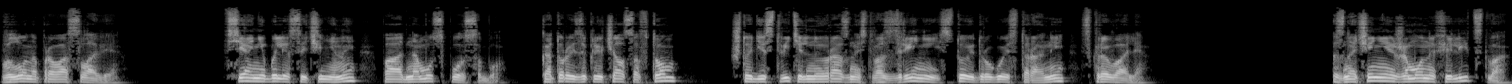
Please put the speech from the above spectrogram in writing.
в лоно православия. Все они были сочинены по одному способу, который заключался в том, что действительную разность воззрений с той и другой стороны скрывали. Значение же монофилитства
